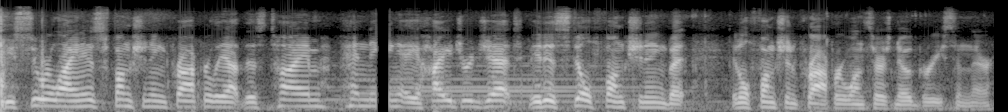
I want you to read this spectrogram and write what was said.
The sewer line is functioning properly at this time, pending a hydrojet. It is still functioning, but it'll function proper once there's no grease in there.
